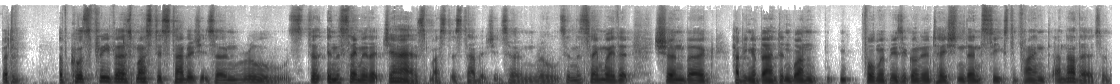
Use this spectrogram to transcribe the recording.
But of, course, free verse must establish its own rules, in the same way that jazz must establish its own rules, in the same way that Schoenberg, having abandoned one form of musical notation, then seeks to find another, to,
